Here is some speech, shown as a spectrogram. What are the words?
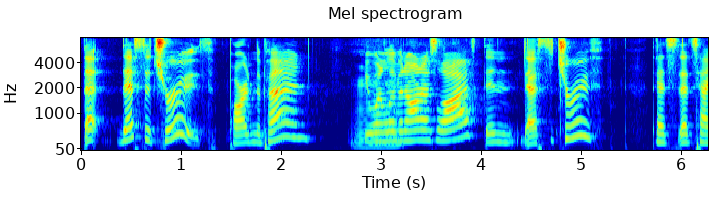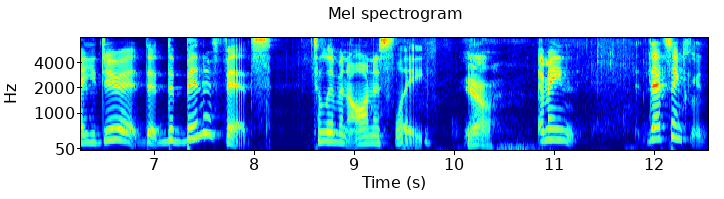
That that's the truth. Pardon the pun. You want to live an honest life? Then that's the truth. That's that's how you do it. The, the benefits to living honestly. Yeah. I mean, that's inc-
